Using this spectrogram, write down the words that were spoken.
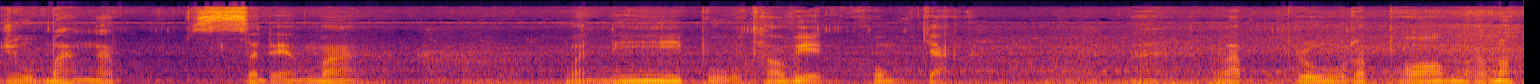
อยู่บ้างครับ แสดงว่าวันนี้ปู่ท้าวเวสคงจะรับรู้รับพร้อมนะครับเนาะ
